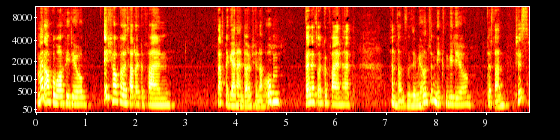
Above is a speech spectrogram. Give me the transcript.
mein Aufgebraucht-Video. Ich hoffe, es hat euch gefallen. Lasst mir gerne ein Däumchen nach oben, wenn es euch gefallen hat. Ansonsten sehen wir uns im nächsten Video. Bis dann. Tschüss.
